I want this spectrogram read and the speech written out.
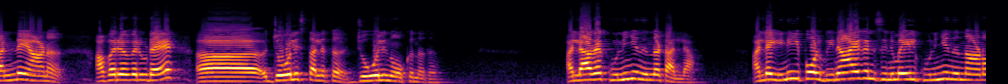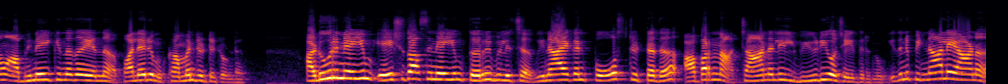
തന്നെയാണ് അവരവരുടെ ജോലി സ്ഥലത്ത് ജോലി നോക്കുന്നത്. അല്ലാതെ കുനിഞ്ഞു നിന്നിട്ടല്ല. അല്ല ഇനിയിപ്പോൾ വിനായകൻ സിനിമയിൽ കുനിഞ്ഞു നിന്നാണോ അഭിനയിക്കുന്നത് എന്ന് പലരും കമന്റ് ഇട്ടിട്ടുണ്ട്. അടൂരിനെയും യേശുദാസിനെയും തെറി വിളിച്ച് വിനായകൻ പോസ്റ്റ് ഇട്ടത് അപർണ ചാനലിൽ വീഡിയോ ചെയ്തിരുന്നു. ഇതിന് പിന്നാലെയാണ്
